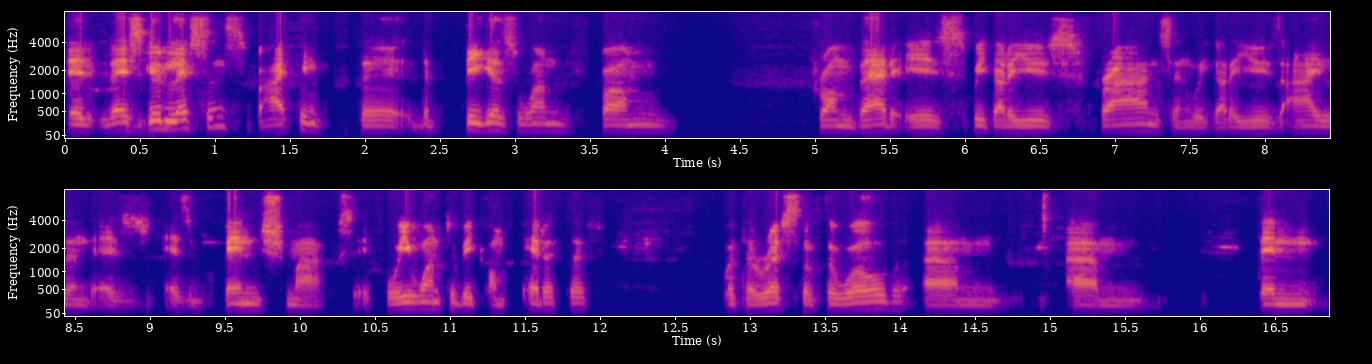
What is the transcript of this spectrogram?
there, there's good lessons, but I think the the biggest one from from that is we got to use France and we got to use Ireland as as benchmarks if we want to be competitive with the rest of the world. Um, um, then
